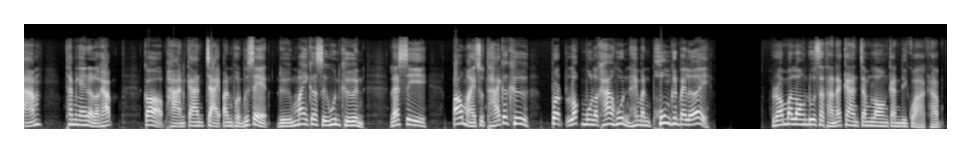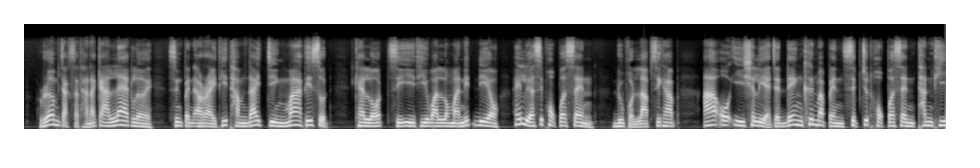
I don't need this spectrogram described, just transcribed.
3. ทำยังไงหนอเหรอครับ ก็ผ่านการจ่ายปันผลพิเศษ หรือไม่ก็ซื้อหุ้นคืน และ 4. เป้าหมายสุดท้ายก็คือ ปลดล็อกมูลค่าหุ้นให้มันพุ่งขึ้นไปเลย เรามาลองดูสถานการณ์จำลองกันดีกว่าครับ เริ่มจากสถานการณ์แรกเลย ซึ่งเป็นอะไรที่ทำได้จริงมากที่สุด แค่ลด CET1 ลงมานิดเดียวให้เหลือ 16%ดูผลลัพธ์สิครับ ROE เฉลี่ยจะเด้งขึ้นมาเป็น 10.6%ทันที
